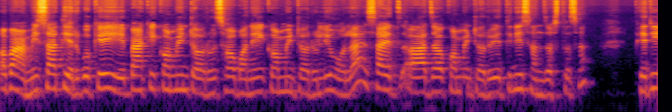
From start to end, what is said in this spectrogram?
अब हामी साथीहरूको केही बाँकी कमेन्टहरू छ भने कमेन्टहरू लिउँ होला। सायद आज कमेन्टहरू यति नै छन् जस्तो छ। फेरि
